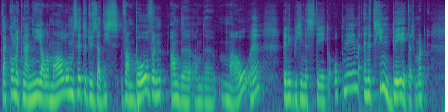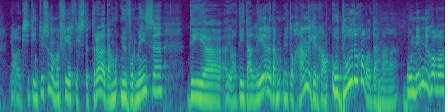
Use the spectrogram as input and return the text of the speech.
dat kon ik nou niet allemaal omzetten. Dus dat is van boven aan de, aan de mouw, hè, ben ik beginnen steken opnemen. En het ging beter. Maar ja, ik zit intussen op mijn veertigste trui. Dat moet nu voor mensen die, eh, ja, die dat leren, dat moet nu toch handiger gaan. Hoe doe de golle dat, mannen? Hoe neem de golle,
